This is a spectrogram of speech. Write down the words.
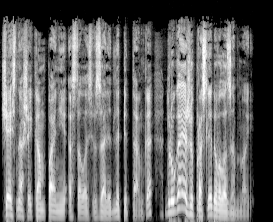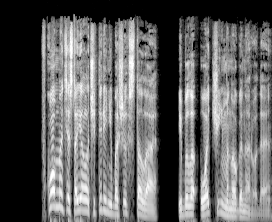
часть нашей компании осталась в зале для питанка, другая же проследовала за мной. В комнате стояло четыре небольших стола, и было очень много народа.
